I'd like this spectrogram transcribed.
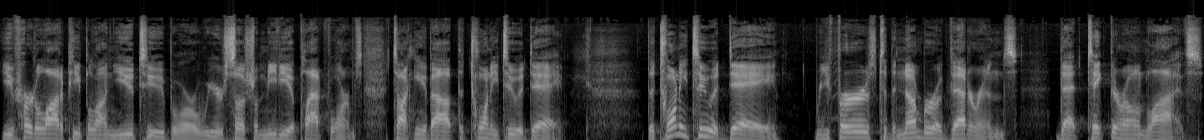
You've heard a lot of people on YouTube or your social media platforms talking about the 22 a day. The 22 a day refers to the number of veterans that take their own lives.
